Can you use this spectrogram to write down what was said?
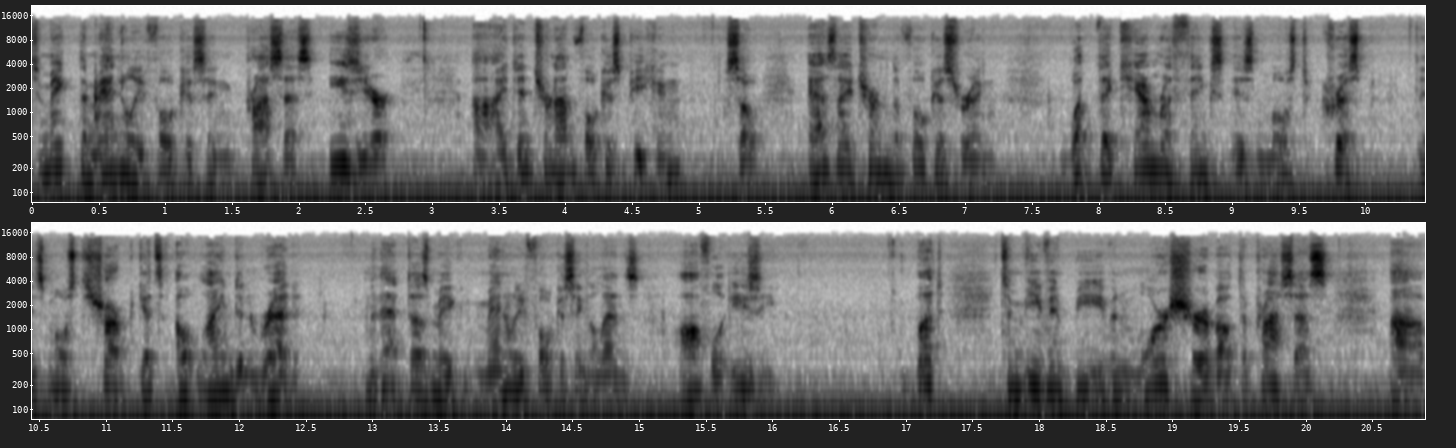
to make the manually focusing process easier, uh, I did turn on focus peaking, so as I turn the focus ring, what the camera thinks is most crisp, is most sharp, gets outlined in red. And that does make manually focusing a lens awful easy. But to even be even more sure about the process, uh,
